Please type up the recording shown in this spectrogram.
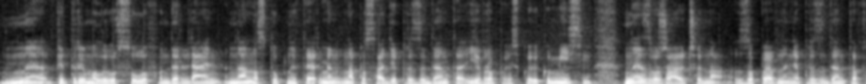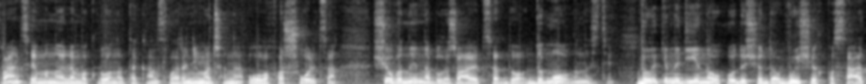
не підтримали Урсулу фон дер Ляйн на наступний термін на посаді президента Європейської комісії, не зважаючи на запевнення президента Франції Еммануеля Макрона та канцлера Німеччини Олафа Шольца, що вони наближаються до домовленості. Великі надії на угоду щодо вищих посад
